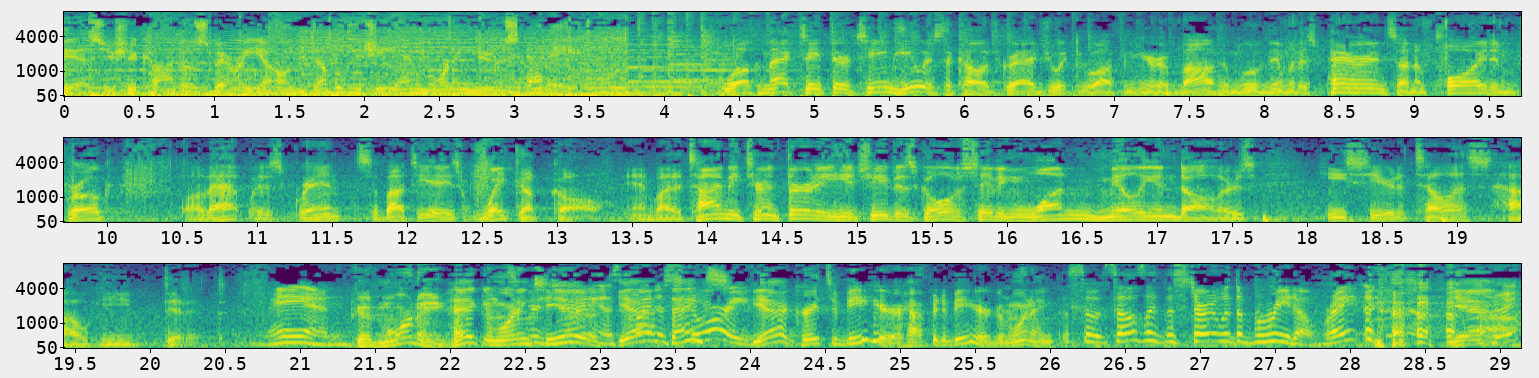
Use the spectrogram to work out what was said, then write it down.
This is Chicago's very own WGN Morning News at 8. Welcome back to 813. He was the college graduate you often hear about who moved in with his parents, unemployed and broke. Well, that was Grant Sabatier's wake-up call. And by the time he turned 30, he achieved his goal of saving $1 million. He's here to tell us how he did it. Man. Good morning. Hey, good morning Thanks to you. us. Yeah, Quite a thanks. story. Yeah, great to be here. Happy to be here. Good morning. So it sounds like this started with a burrito, right? Yeah,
